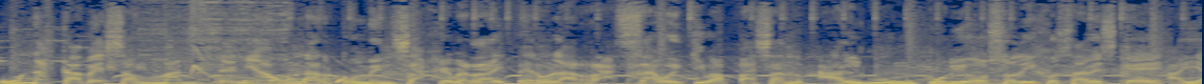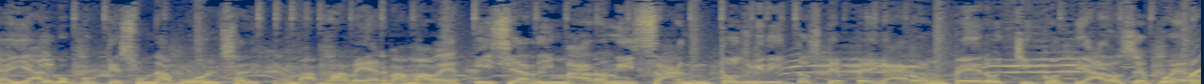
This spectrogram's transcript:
una cabeza humana. Tenía un narcomensaje, ¿verdad? Pero la raza, güey, que iba pasando. Algún curioso dijo, ¿sabes qué? Ahí hay algo porque es una bolsa. Dijeron, vamos a ver, vamos a ver. Y se arrimaron y santos gritos que pegaron, pero chicoteados se fueron.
